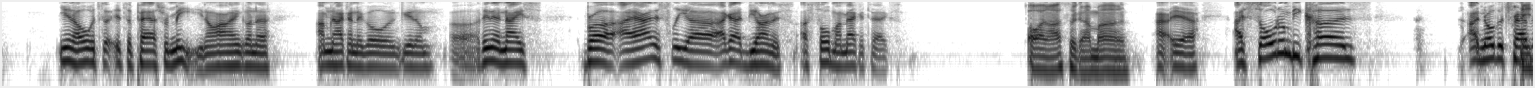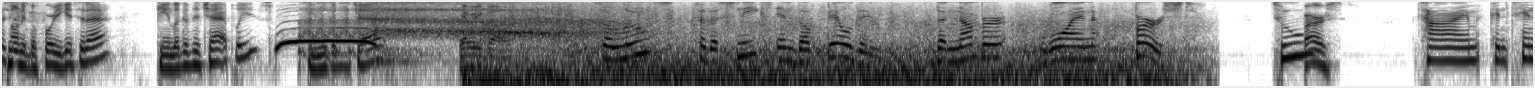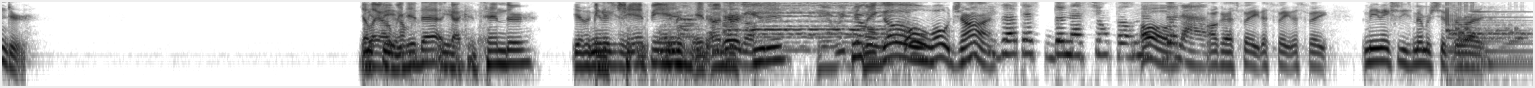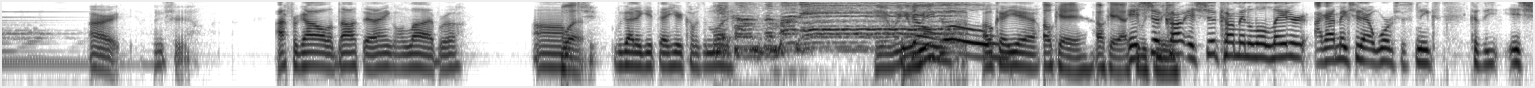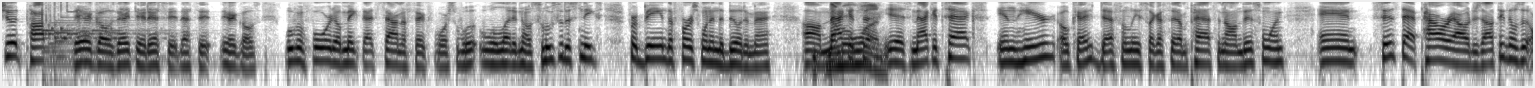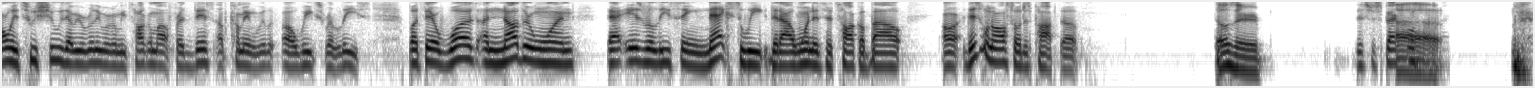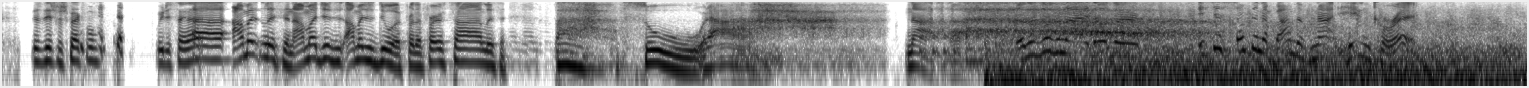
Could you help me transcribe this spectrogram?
you know, it's a it's a pass for me. You know, I ain't gonna, I'm not gonna go and get them. Uh, I think they're nice, Bruh, I honestly, uh, I gotta be honest. I sold my Mac attacks. Oh, and I still got mine. I, yeah, I sold them because I know the Travis. Hey Tony, is- before you get to that, can you look at the chat, please? Can you look at the chat? There we go. Salutes to the sneaks in the building. The number one first two First. time contender. Y'all Let like how see, we did that? yeah. Got contender, Yeah, let me niggas make champion, let me- and there we go. undisputed. Here we Here we go. go. Oh, whoa, John. This is a test donation for 9 Oh, okay, that's fake. That's fake. That's fake. Let me make sure these memberships are right. All right, make sure. I forgot all about that. I ain't gonna lie, bro. Um, What? We got to get that. Here comes the money. Here comes the money. Here we go. Here go. we go. Okay, yeah. Okay, okay. I see It what you should mean. come. It should come in a little later. I gotta make sure that works. It sneaks because it should pop. There it goes. Right there. That's it. That's it. There it goes. Moving forward, it'll make that sound effect for us. We'll, we'll let it know. Salute to the sneaks for being the first one in the building, man. Um, Mac Number Attack. one. Yes, Mac attacks in here. Okay, definitely. So like I said, I'm passing on this one. And since that power outage, I think those are the only two shoes that we really were gonna be talking about for this upcoming re- uh, week's release. But there was another one that is releasing next week that I wanted to talk about. Or this one also just popped up. Those are Disrespectful. uh is disrespectful. we just say that. uh I'm gonna listen, I'm gonna just I'm gonna just do it for the first time. Listen. Ah, so ah. Nah. Those, are- those are not those are it's just something about that's not hitting correct.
